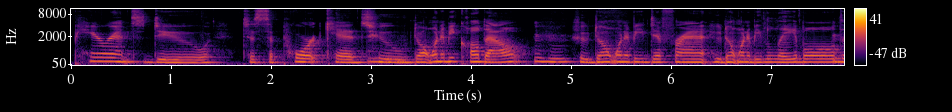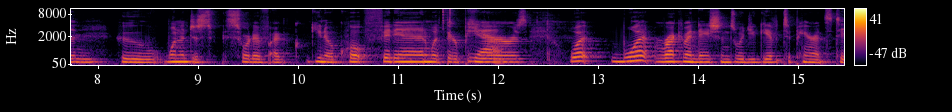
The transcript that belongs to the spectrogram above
parents do to support kids who Mm-hmm. don't want to be called out, who don't want to be different, who don't want to be labeled, Mm-hmm. who want to just sort of, uh, you know, quote, fit in with their Yeah. peers? What what recommendations would you give to parents to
